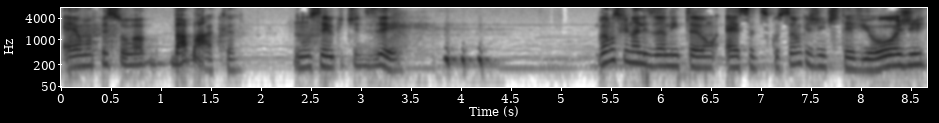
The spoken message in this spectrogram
é uma pessoa babaca. Não sei o que te dizer. Vamos finalizando então essa discussão que a gente teve hoje.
